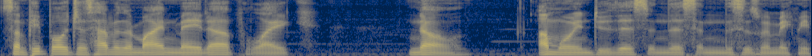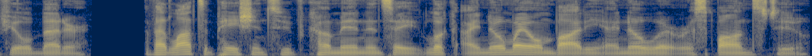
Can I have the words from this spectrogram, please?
Some people just having their mind made up, like, no, I'm going to do this and this, and this is going to make me feel better. I've had lots of patients who've come in and say, look, I know my own body, I know what it responds to.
